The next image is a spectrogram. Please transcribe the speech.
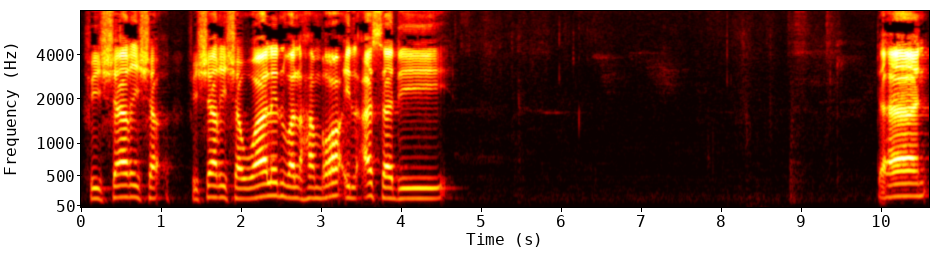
fi syari fi syari Syawalin wal Hamra'il Asadi dan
